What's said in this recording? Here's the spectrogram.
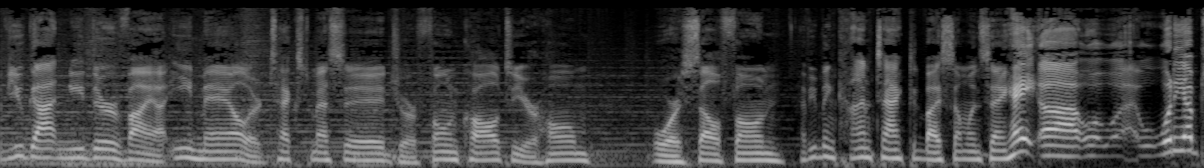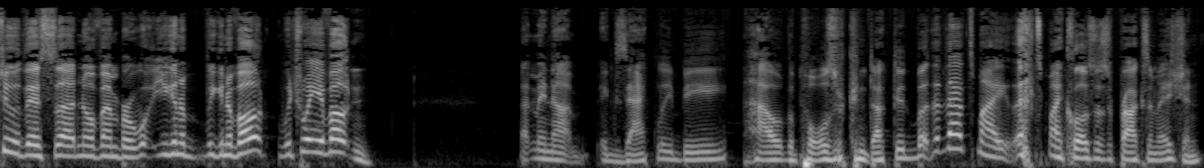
Have you gotten either via email or text message or phone call to your home or cell phone? Have you been contacted by someone saying, "Hey, uh, what are you up to this uh, November? What, you gonna you gonna vote? Which way you voting?" That may not exactly be how the polls are conducted, but that's my that's my closest approximation.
